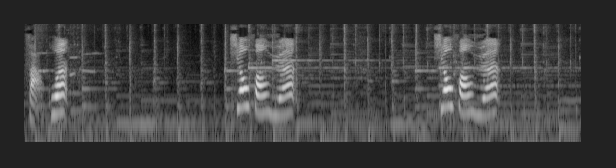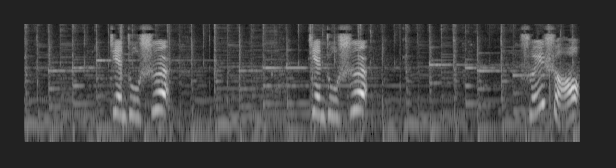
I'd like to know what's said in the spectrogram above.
法官；消防员，消防员；建筑师，建筑师；水手，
